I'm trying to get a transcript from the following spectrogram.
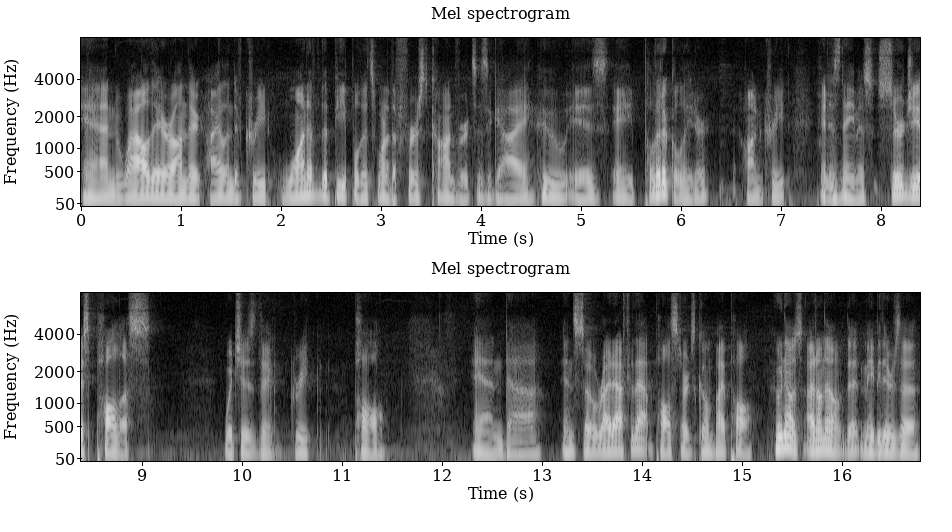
And while they are on the island of Crete, one of the people that's one of the first converts is a guy who is a political leader on Crete, and his name is Sergius Paulus, which is the Greek Paul. And uh, and so right after that, Paul starts going by Paul. Who knows? I don't know. That maybe there's a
